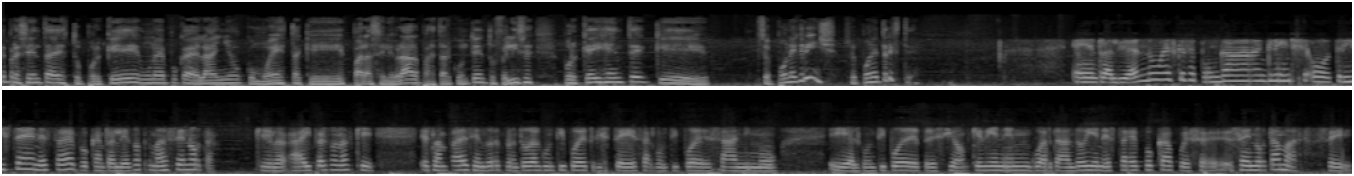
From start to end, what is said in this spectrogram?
se presenta esto? ¿Por qué en una época del año como esta, que es para celebrar, para estar contentos, felices, por qué hay gente que se pone grinch, se pone triste? En realidad no es que se ponga grinch o triste en esta época, en realidad es lo que más se nota, que hay personas que están padeciendo de pronto de algún tipo de tristeza, algún tipo de desánimo, eh, algún tipo de depresión que vienen guardando y en esta época pues eh, se nota más, se,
